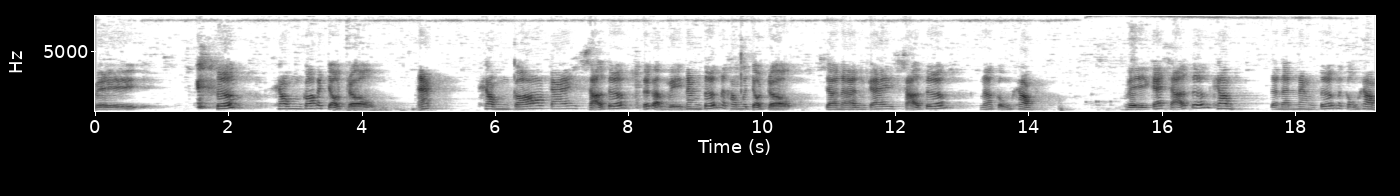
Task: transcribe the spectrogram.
vì tướng không có cái chỗ trụ, ác không có cái sở tướng, tức là vì năng tướng nó không có chỗ trụ cho nên cái sở tướng nó cũng không. Vì cái sở tướng không cho nên năng tướng nó cũng không.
